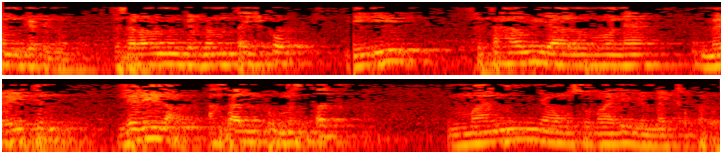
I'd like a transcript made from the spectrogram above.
መንገድ ነው በሰላማዊ መንገድ ነው የምንጠይቀው። ይሄ ፍትሐዊ ያልሆነ መሬትን ለሌላ አሳልፎ መስጠት ማንኛውም ሶማሌ የማይቀበለው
